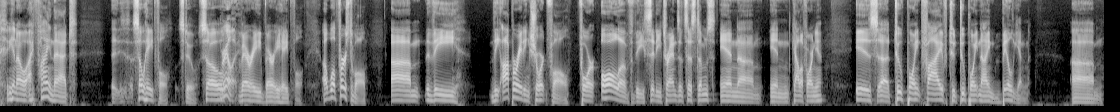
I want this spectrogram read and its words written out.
you know, I find that so hateful, Stu. So Really? very, very hateful. Uh, well, first of all, um, the the operating shortfall for all of the city transit systems in um, in California is uh, 2.5 to 2.9 billion, um,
